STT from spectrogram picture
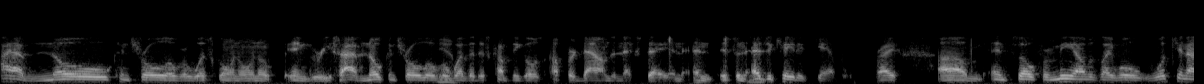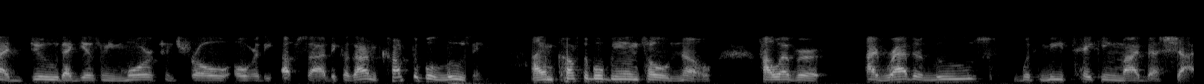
I have no control over what's going on in Greece. I have no control over yeah. whether this company goes up or down the next day. And, and it's an educated gamble, right? Um, and so for me, I was like, well, what can I do that gives me more control over the upside? Because I'm comfortable losing. I am comfortable being told no. However, I'd rather lose with me taking my best shot.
